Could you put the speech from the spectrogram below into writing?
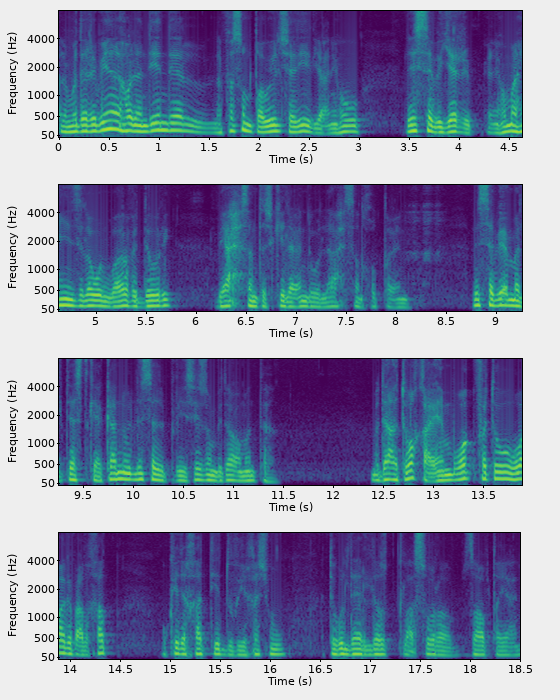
المدربين الهولنديين ديل نفسهم طويل شديد يعني هو لسه بيجرب يعني هو ما هينزل أول مباراة في الدوري بأحسن تشكيلة عنده ولا أحسن خطة عنده. لسه بيعمل test كأنه لسه ال pre-season بتاعه ما انتهى. ده أتوقع يعني وقفته وهو واقف على الخط وكده خد يده في خشمه تقول داير تطلع صورة ظابطة يعني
